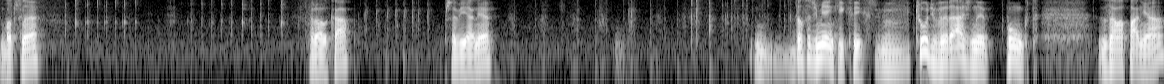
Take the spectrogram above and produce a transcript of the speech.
Boczne. Rolka. Przewijanie. Dosyć miękki klik. Czuć wyraźny punkt załapania,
